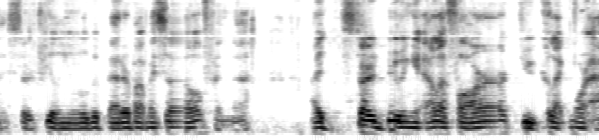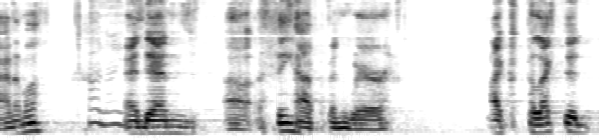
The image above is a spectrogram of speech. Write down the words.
I started feeling a little bit better about myself, and uh, I started doing LFR to collect more anima. Oh, nice. And then uh, a thing happened where I collected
